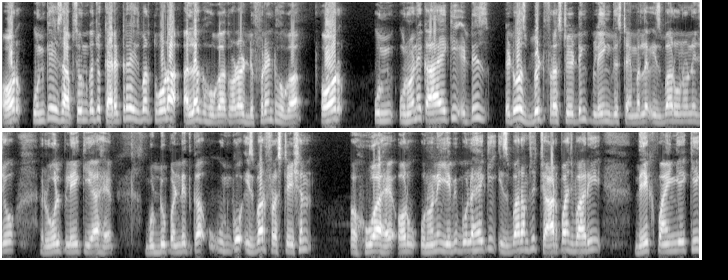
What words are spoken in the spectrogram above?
और उनके हिसाब से उनका जो कैरेक्टर है इस बार थोड़ा अलग होगा, थोड़ा डिफरेंट होगा। और उन, उन्होंने कहा है कि it is it was bit frustrating playing this time मतलब इस बार उन्होंने जो रोल प्ले किया है गुड्डू पंडित का, उनको इस बार फ्रस्ट्रेशन हुआ है। और उन्होंने ये भी बोला है कि इस बार हमसे चार पाँच बार ही देख पाएँगे कि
